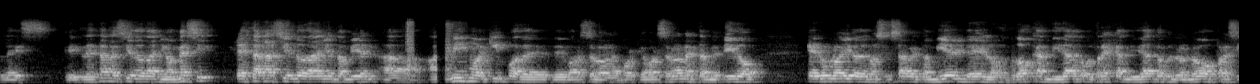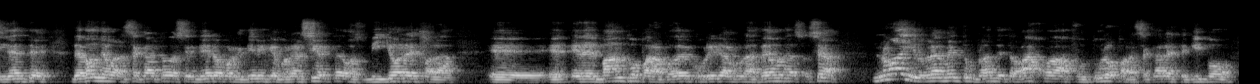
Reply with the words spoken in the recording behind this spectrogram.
les, le están haciendo daño a Messi, le están haciendo daño también al mismo equipo de, Barcelona, porque Barcelona está metido en un hoyo de no se sabe también de los dos candidatos o tres candidatos de los nuevos presidentes, de dónde van a sacar todo ese dinero, porque tienen que poner ciertos millones para, eh, en el banco para poder cubrir algunas deudas. O sea, no hay realmente un plan de trabajo a futuro para sacar a este equipo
